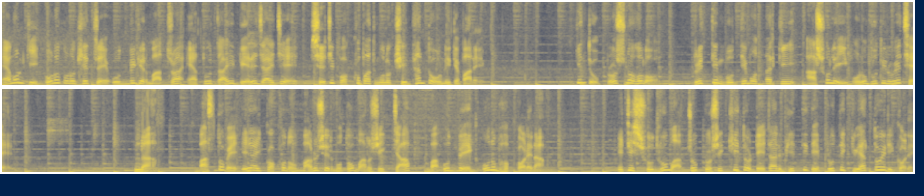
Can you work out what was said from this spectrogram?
এমনকি কোনো কোনো ক্ষেত্রে উদ্বেগের মাত্রা এতটাই বেড়ে যায় যে সেটি পক্ষপাতমূলক সিদ্ধান্তও নিতে পারে। কিন্তু প্রশ্ন হল, কৃত্রিম বুদ্ধিমত্তার কি আসলেই অনুভূতি রয়েছে? না, বাস্তবে এআই কখনো মানুষের মতো মানসিক চাপ বা উদ্বেগ অনুভব করে না। এটি শুধুমাত্র প্রশিক্ষিত ডেটার ভিত্তিতে প্রতিক্রিয়া তৈরি করে।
